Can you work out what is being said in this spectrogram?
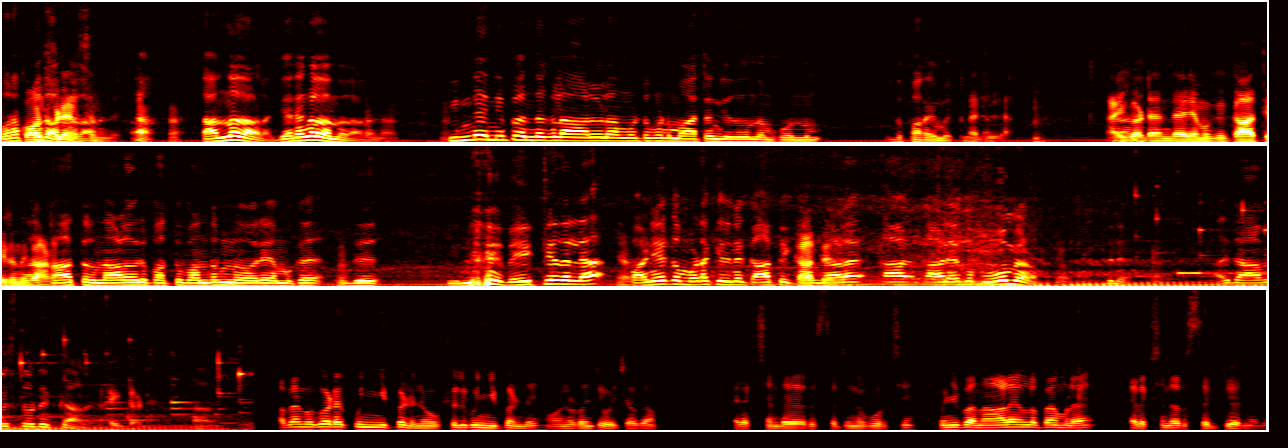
ഉറപ്പ് തന്നതാണ്. തന്നതാണ്. ജനങ്ങൾ തന്നതാണ്. പിന്നെ ഇനിയിപ്പോൾ എന്തെങ്കിലും ആളുകൾ അങ്ങോട്ടും ഇങ്ങോട്ടും മാറ്റം ചെയ്തതെന്ന് നമുക്കൊന്നും ഇത് പറയാൻ പറ്റില്ല. ആയിക്കോട്ടെ എന്തായാലും നമുക്ക് കാത്തിരുന്ന് കാണാം. കാത്ത് നാളെ ഒരു പത്ത് പന്ത്രണ്ട് വരെ നമുക്ക് ഇത് പിന്നെ വെയിറ്റ് ചെയ്തല്ല പണിയൊക്കെ മുടക്കി ഇതിനെ കാത്തിക്കാം. നാളെ കാളയൊക്കെ പോകും വേണം ഇതിന്. അതിന്റെ ആവശ്യത്തോട് നിൽക്കാണ് ആയിക്കോട്ടെ. അപ്പോൾ നമുക്ക് ഇവിടെ കുഞ്ഞിപ്പുണ്ട് നോഫിൽ കുഞ്ഞിപ്പുണ്ട്. അവനോടൊന്ന് ചോദിച്ചു നോക്കാം ഇലക്ഷന്റെ റിസൾട്ടിനെ കുറിച്ച്. കുഞ്ഞിപ്പ നാളെയാണല്ലോ ഇപ്പോൾ നമ്മളെ ഇലക്ഷന്റെ റിസൾട്ട് വരുന്നത്.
